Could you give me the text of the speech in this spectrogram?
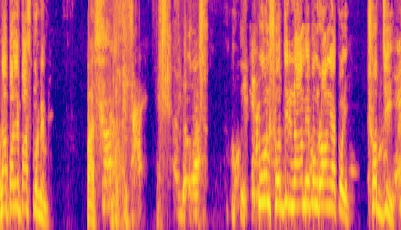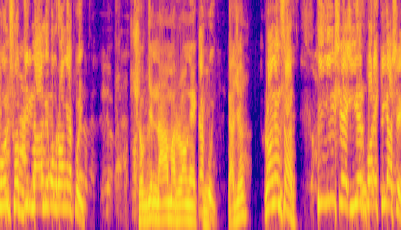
না পারলে পাস করবেন। পাস কোন সবজির নাম এবং রং একই? সবজি। কোন সবজির নাম এবং রং একই? সবজির নাম আর রং এক একই। গাজর? রং অ্যান্সার ইংলিশে ইয়ের পরে কি আসে?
